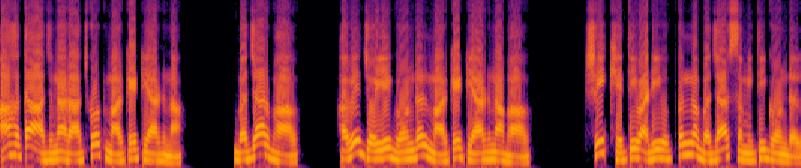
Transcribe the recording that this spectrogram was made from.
આ હતા આજના રાજકોટ માર્કેટ યાર્ડના બજાર ભાવ. હવે જોઈએ ગોંડલ માર્કેટ યાર્ડના ભાવ. શ્રી ખેતીવાડી ઉત્પન્ન બજાર સમિતિ ગોંડલ.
